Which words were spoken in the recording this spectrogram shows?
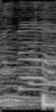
luna.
